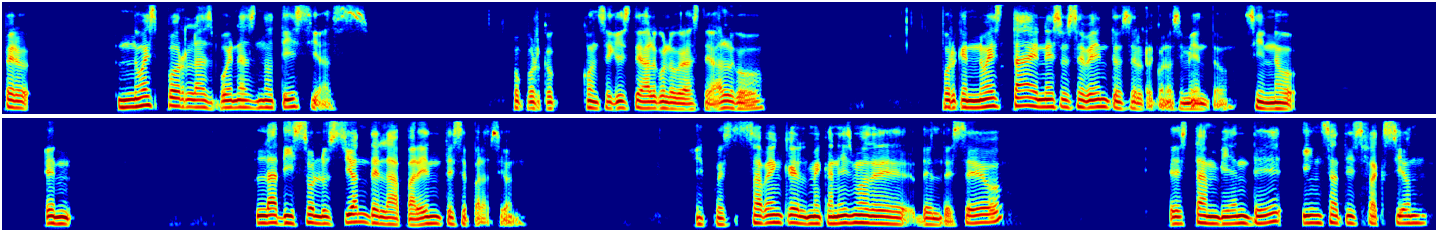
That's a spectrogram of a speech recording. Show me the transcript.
Pero no es por las buenas noticias o porque conseguiste algo, lograste algo, porque no está en esos eventos el reconocimiento, sino en la disolución de la aparente separación. Y pues saben que el mecanismo de, del deseo es también de insatisfacción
